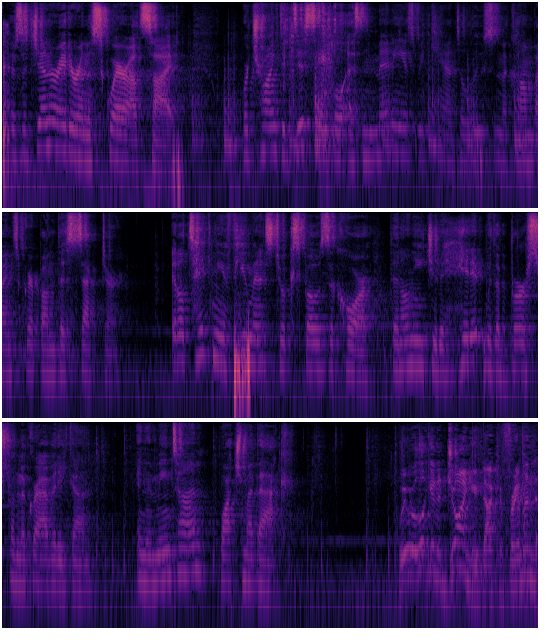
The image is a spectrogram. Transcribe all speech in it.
There's a generator in the square outside. We're trying to disable as many as we can to loosen the Combine's grip on this sector. It'll take me a few minutes to expose the core, then I'll need you to hit it with a burst from the gravity gun. In the meantime, watch my back. We were looking to join you, Dr. Freeman.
